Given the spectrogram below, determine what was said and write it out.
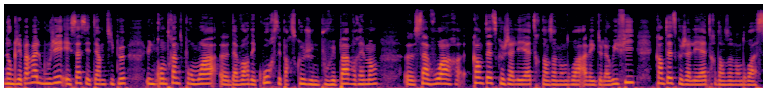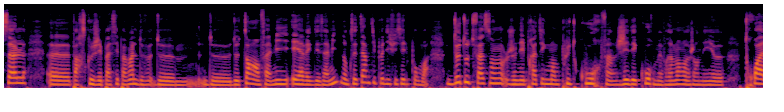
Donc j'ai pas mal bougé et ça c'était un petit peu une contrainte pour moi euh, d'avoir des cours, c'est parce que je ne pouvais pas vraiment euh, savoir quand est-ce que j'allais être dans un endroit avec de la wifi, quand est-ce que j'allais être dans un endroit seul, euh, parce que j'ai passé pas mal de, de, de, temps en famille et avec des amis, donc c'était un petit peu difficile pour moi. De toute façon, je n'ai pratiquement plus de cours, enfin j'ai des cours mais vraiment j'en ai trois,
